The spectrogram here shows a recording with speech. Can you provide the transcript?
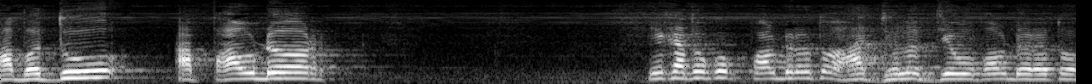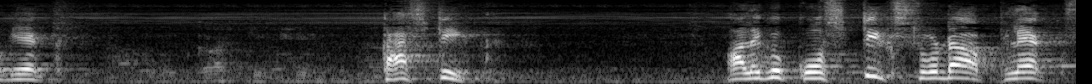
આ બધું, આ પાવડર એકાદો કોઈક પાવડર હતો, હાથ ઝલક જેવો પાવડર હતો કે કાસ્ટિક. આ લખ્યું કોસ્ટિક સોડા ફ્લેક્સ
